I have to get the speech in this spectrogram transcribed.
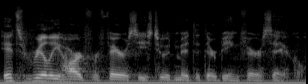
It's really hard for Pharisees to admit that they're being Pharisaical.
